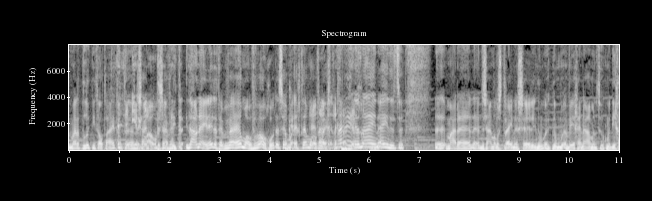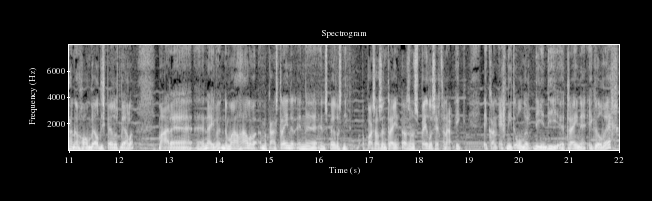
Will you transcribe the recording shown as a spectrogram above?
maar dat lukt niet altijd. Want, er, zijn, er zijn van die nou, nee, nee, dat hebben we helemaal overwogen hoor. Dat is helemaal, echt helemaal nou, overlegd. Nee, nee, nee. dat, maar eh, er zijn wel eens trainers, eh, die noem, ik noem weer geen namen natuurlijk, maar die gaan dan gewoon wel die spelers bellen. Maar eh, eh, nee, normaal halen we elkaar als trainer en, eh, en spelers niet. Pas als een, train, als een speler zegt van nou, ik, ik kan echt niet onder die en die eh, trainen, ik wil weg.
